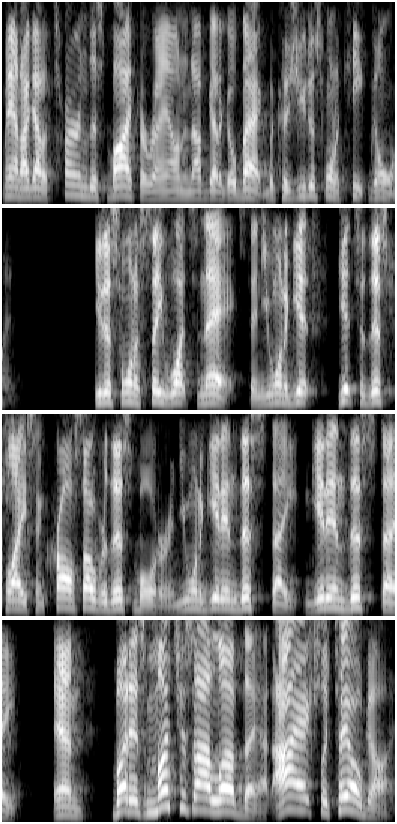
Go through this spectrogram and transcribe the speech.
man, I got to turn this bike around and I've got to go back because you just want to keep going. You just want to see what's next and you want to get, get to this place and cross over this border and you want to get in this state and get in this state. And, but as much as I love that, I actually tell God,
